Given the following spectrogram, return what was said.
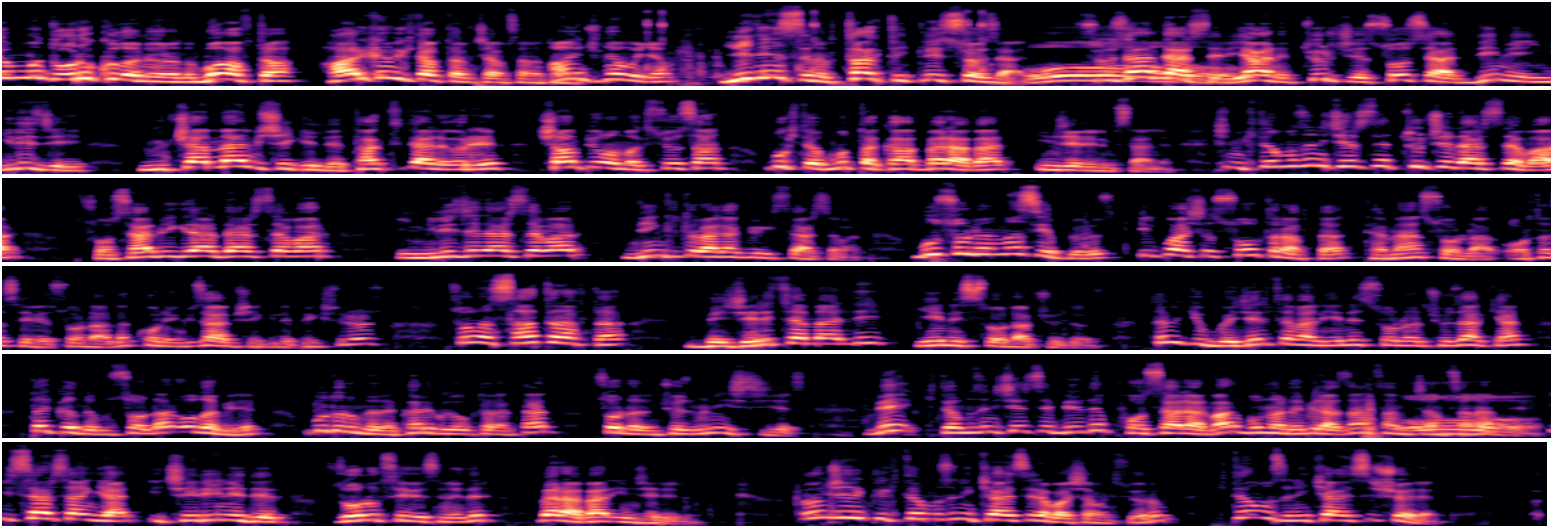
Kitabımı doğru kullanıyorum. Bu hafta harika bir kitap tanıtacağım sana. Hangi kitap hocam? 7. sınıf taktikli sözel. Oo. Sözel dersleri yani Türkçe, sosyal, din ve İngilizceyi mükemmel bir şekilde taktiklerle öğrenip şampiyon olmak istiyorsan bu kitabı mutlaka beraber inceleyelim seninle. Şimdi kitabımızın içerisinde Türkçe dersi de var, sosyal bilgiler dersi de var, İngilizce dersi de var, din kültürü ahlak bilgisi dersi de var. Bu soruları nasıl yapıyoruz? İlk başta sol tarafta temel sorular, orta seviye sorularla konuyu güzel bir şekilde pekiştiriyoruz. Sonra sağ tarafta beceri temelli yeni sorular çözüyoruz. Tabii ki bu beceri temelli yeni soruları çözerken takıldığımız sorular olabilir. Bu durumda da Karakol Doktorak'tan soruların çözümünü isteyeceğiz. Ve kitabımızın içerisinde bir de posterler var. Bunları da birazdan tanıtacağım Oo. sana. İstersen gel, içeriği nedir, zorluk seviyesi nedir beraber inceleyelim. Öncelikle kitabımızın hikayesiyle başlamak istiyorum. Kitabımızın hikayesi şöyle.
